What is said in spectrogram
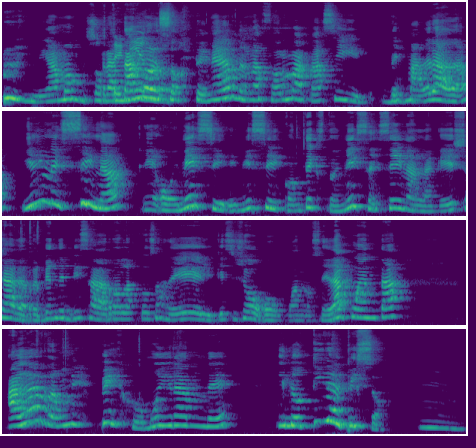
digamos, tratando de sostener de una forma casi desmadrada. Y hay una escena, eh, o en ese, en ese contexto, en esa escena en la que ella de repente empieza a agarrar las cosas de él y qué sé yo, o cuando se da cuenta, agarra un espejo muy grande y lo tira al piso. mm.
